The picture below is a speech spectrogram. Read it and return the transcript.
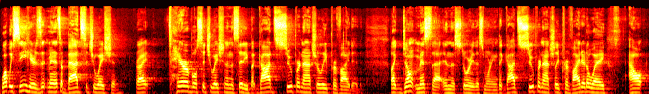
What we see here is that, man, it's a bad situation, right? Terrible situation in the city, but God supernaturally provided. Like, don't miss that in this story this morning, that God supernaturally provided a way out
